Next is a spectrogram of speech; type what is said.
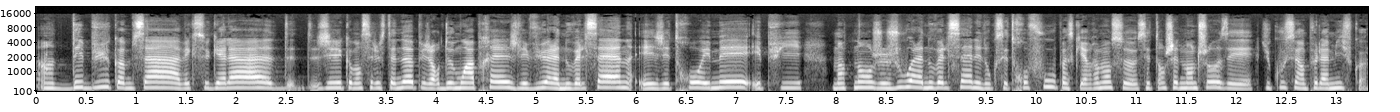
un début comme ça avec ce gars-là. J'ai commencé le stand-up et genre deux mois après, je l'ai vu à la nouvelle scène et j'ai trop aimé. Et puis maintenant, je joue à la nouvelle scène et donc c'est trop fou parce qu'il y a vraiment ce- cet enchaînement de choses et du coup, c'est un peu la mif quoi.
